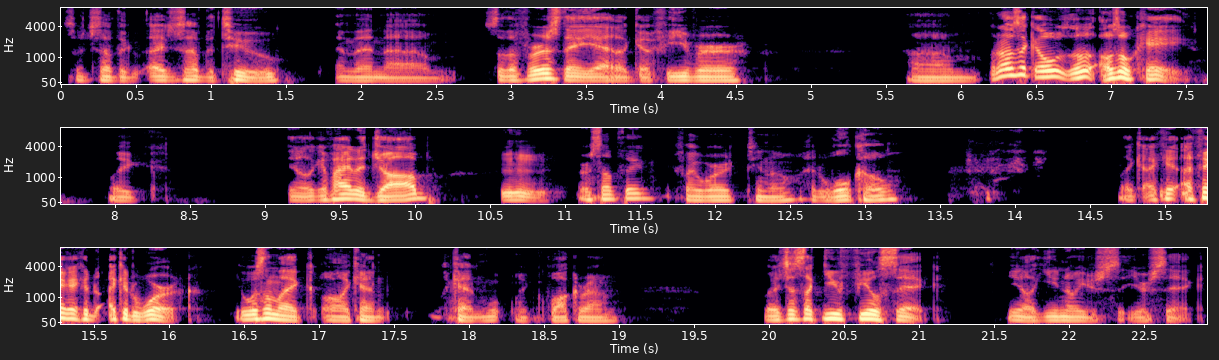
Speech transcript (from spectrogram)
So just have the I just have the two, and then um so the first day, yeah, like a fever. Um, but I was like I was I was okay, like you know, like if I had a job hmm or something, if I worked, you know, at Woolco, like I can I think I could I could work. It wasn't like oh I can't I can't like walk around, but it's just like you feel sick, you know, like you know you're you're sick,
